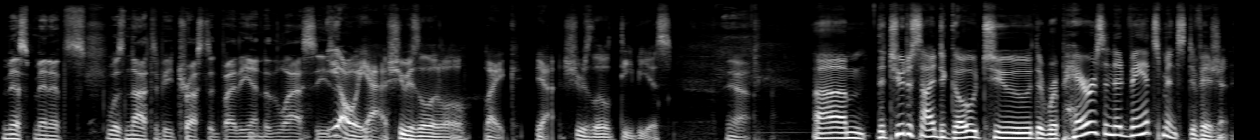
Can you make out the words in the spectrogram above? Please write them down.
Miss Minutes was not to be trusted by the end of the last season. Oh yeah, she was a little like yeah, she was a little devious. Yeah, Um, the two decide to go to the repairs and advancements division,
